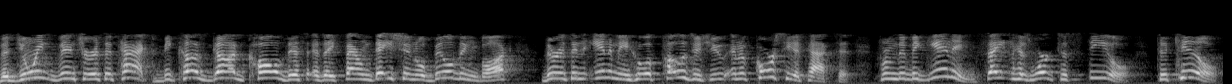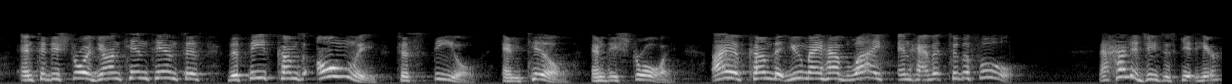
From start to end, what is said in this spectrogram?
The joint venture is attacked. Because God called this as a foundational building block, there is an enemy who opposes you, and of course he attacks it. From the beginning, Satan has worked to steal, to kill, and to destroy. John 10:10 says, "The thief comes only to steal and kill and destroy. I have come that you may have life and have it to the full." Now, how did Jesus get here?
